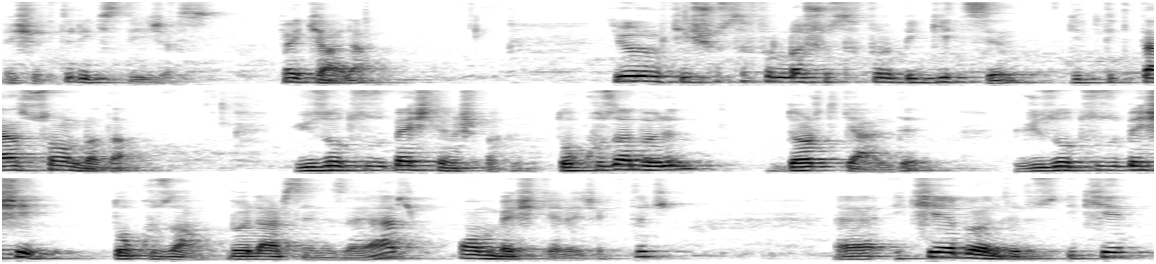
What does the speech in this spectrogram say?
Eşittir x diyeceğiz. Pekala. Diyorum ki şu sıfırla şu sıfır bir gitsin. Gittikten sonra da 135 demiş bakın. 9'a bölün 4 geldi. 135'i 9'a bölerseniz eğer 15 gelecektir. E, 2'ye böldünüz 2.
